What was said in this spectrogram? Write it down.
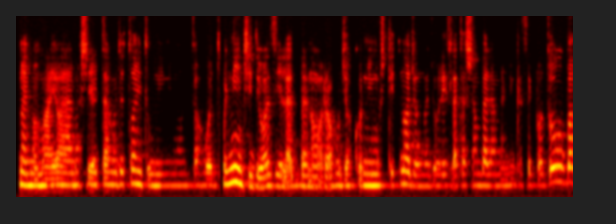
nagymamája elmesélte, hogy a tanítónéni mondta, hogy, hogy nincs idő az életben arra, hogy akkor mi most itt nagyon-nagyon részletesen belemenjünk ezekbe a dolgokba,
